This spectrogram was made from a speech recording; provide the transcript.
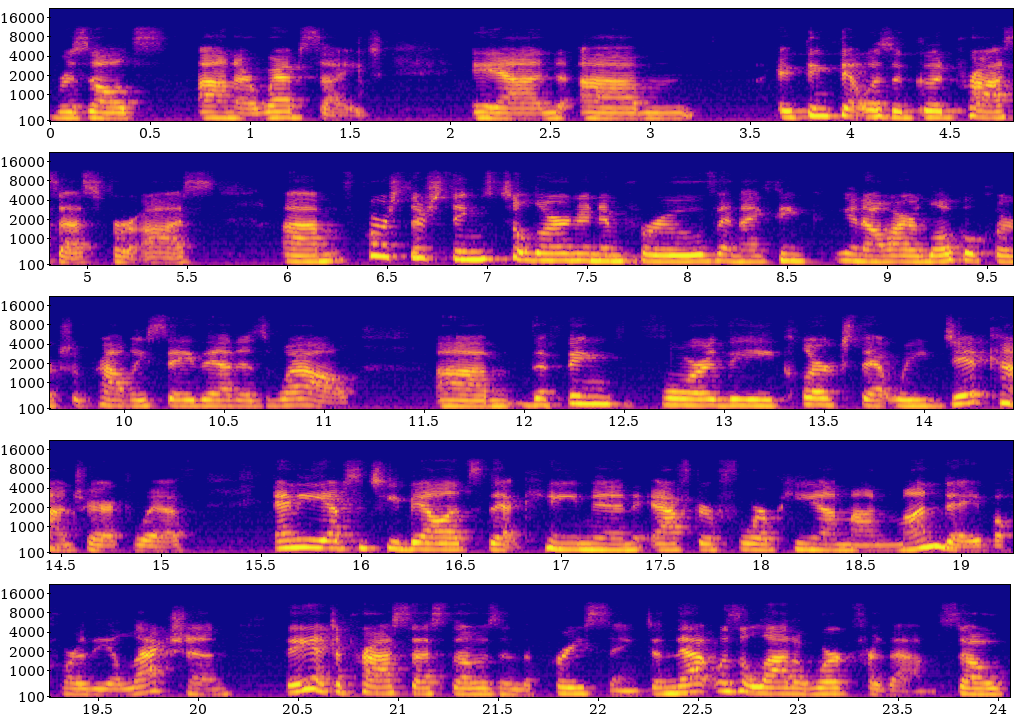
results on our website. And um, I think that was a good process for us. Um, of course, there's things to learn and improve. And I think, you know, our local clerks would probably say that as well. Um, the thing for the clerks that we did contract with, any absentee ballots that came in after 4 p.m. on Monday before the election, they had to process those in the precinct. And that was a lot of work for them. So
